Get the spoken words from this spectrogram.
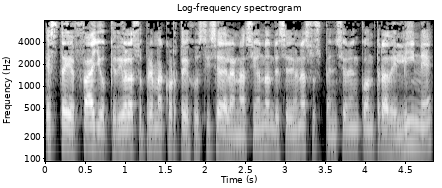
este fallo que dio la Suprema Corte de Justicia de la Nación, donde se dio una suspensión en contra del INE,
